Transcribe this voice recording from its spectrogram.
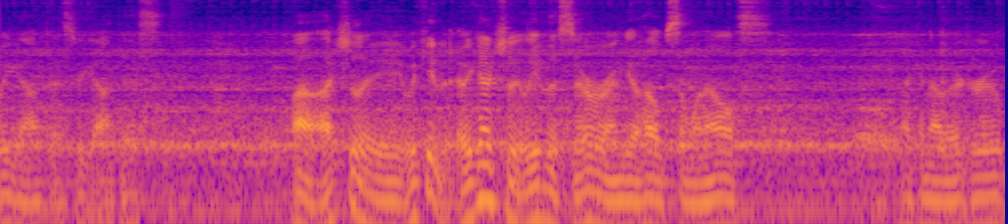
We got this. We got this. Wow, actually, we could we could actually leave the server and go help someone else, like another group.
